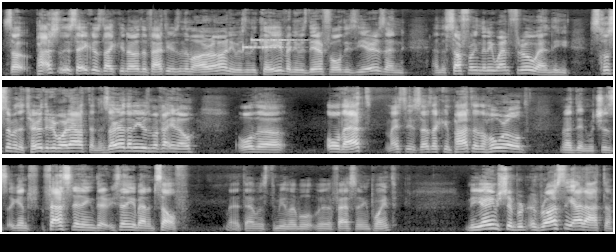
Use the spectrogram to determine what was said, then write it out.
So Pasha the Seik was like, you know, the fact he was in the Ma'ara and he was in the cave and he was there for all these years and, and the suffering that he went through and the schusim and the Torah that he brought out and the Zayah that he was, you know, all the, all that. Maestri says, can part in the whole world, which is, again, fascinating that he's saying about himself. That, that was, to me, a little a fascinating point. Miyayim shebrasi adata.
